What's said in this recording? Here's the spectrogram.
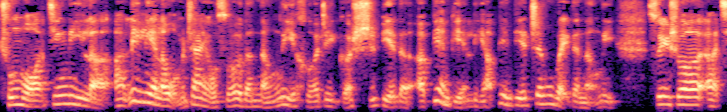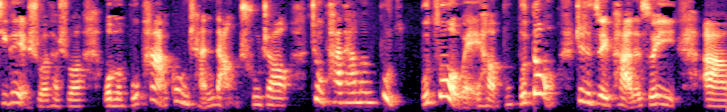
除魔经历了啊历练了我们战友所有的能力和这个识别的呃辨别力啊，辨别真伪的能力。所以说呃七哥也说，他说我们不怕共产党出招，就怕他们不。不作为哈，不不动，这是最怕的。所以啊，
